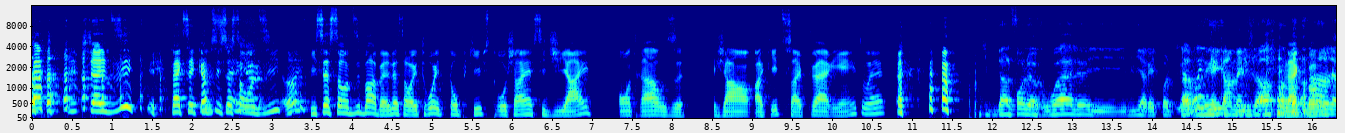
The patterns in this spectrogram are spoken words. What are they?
Je te le dis! Fait que c'est comme s'ils se sont dit. Ouais. Ils se sont dit, bah ben là, ça va être trop être compliqué pis c'est trop cher, CGI. On te rase. Genre, ok, tu sers plus à rien, toi. Puis dans le fond, le roi, là, il- lui, il arrête pas de Le parler. roi était quand même genre. Black Non, le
